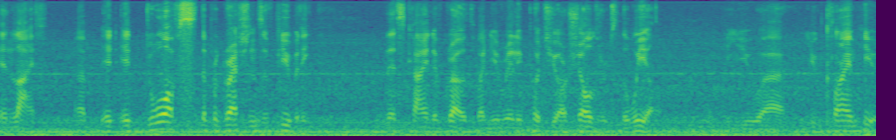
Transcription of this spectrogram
in life. Uh, it, it dwarfs the progressions of puberty, this kind of growth, when you really put your shoulder to the wheel. You, uh, you climb, you,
